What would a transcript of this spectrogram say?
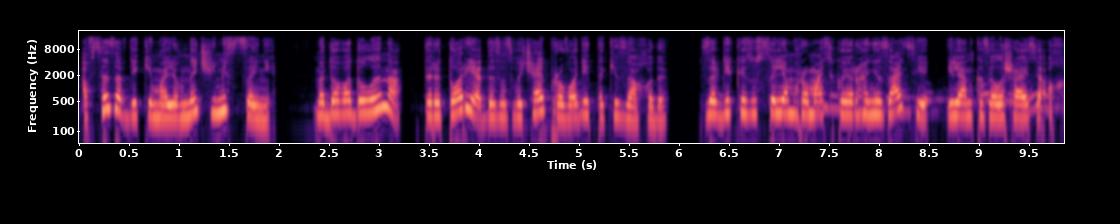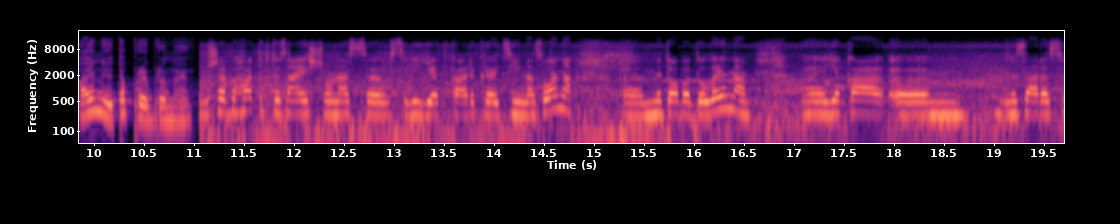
А все завдяки мальовничій місцині. Медова долина територія, де зазвичай проводять такі заходи. Завдяки зусиллям громадської організації ділянка залишається охайною та прибраною. Вже багато хто знає, що у нас е, в селі є така рекреаційна зона е, Медова долина, е, яка ем, зараз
